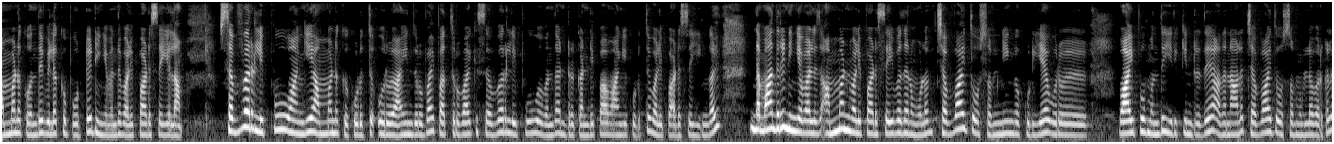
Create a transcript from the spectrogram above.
அம்மனுக்கு வந்து விளக்கு போட்டு நீங்கள் வந்து வழிபாடு செய்யலாம். செவ்வரளி பூ வாங்கி அம்மனுக்கு கொடுத்து ஒரு ஐந்து ரூபாய் பத்து ரூபாய்க்கு செவ்வரளி பூவை வந்து அன்று கண்டிப்பாக வாங்கி கொடுத்து வழிபாடு செய்யுங்கள். இந்த மாதிரி நீங்கள் வழி அம்மன் வழிபாடு செய்வதன் மூலம் செவ்வாய் தோஷம் நீங்கக்கூடிய ஒரு வாய்ப்பும் வந்து இருக்கின்றது. அதனால் செவ்வாய் தோஷம் உள்ளவர்கள்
